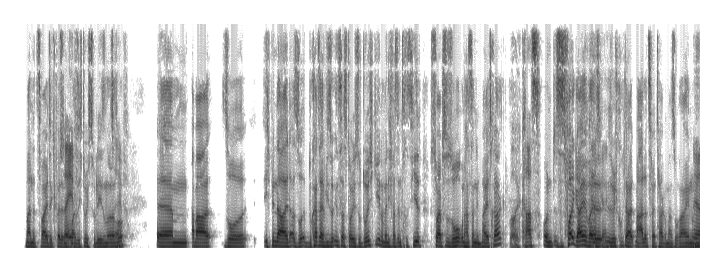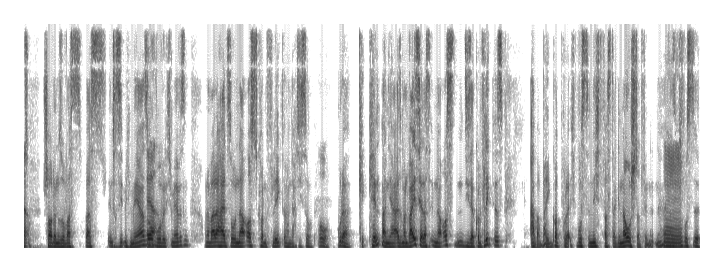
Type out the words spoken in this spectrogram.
mal eine zweite Quelle nochmal sich durchzulesen oder so. Safe. Ähm, aber so, ich bin da halt, also du kannst halt wie so Insta-Stories so durchgehen und wenn dich was interessiert, swipest du so hoch und hast dann den Beitrag. Boah, krass. Und es ist voll geil, weil geil. also ich gucke da halt mal alle zwei Tage mal so rein und Ja. schau dann so, was, was interessiert mich mehr, so, Ja. wo will ich mehr wissen. Und dann war da halt so ein Nahostkonflikt und dann dachte ich so, Oh. Bruder, ke- kennt man ja, also man weiß ja, dass im Nahosten dieser Konflikt ist, aber bei Gott, Bruder, ich wusste nicht, was da genau stattfindet. Ne? Also Mhm. ich wusste,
